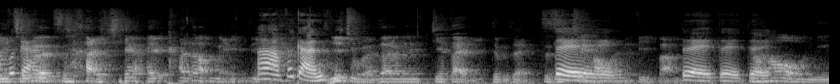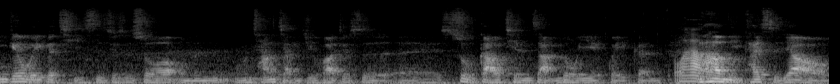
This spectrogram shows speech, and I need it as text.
你除了吃海鲜，还有看到美女啊！不敢，女主人在那边接待你，对不对？这是最好玩的地方。对对对。然后您给我一个启示，就是说，我们我们常讲一句话，就是呃，树高千丈，落叶归根。哇！然后你开始要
